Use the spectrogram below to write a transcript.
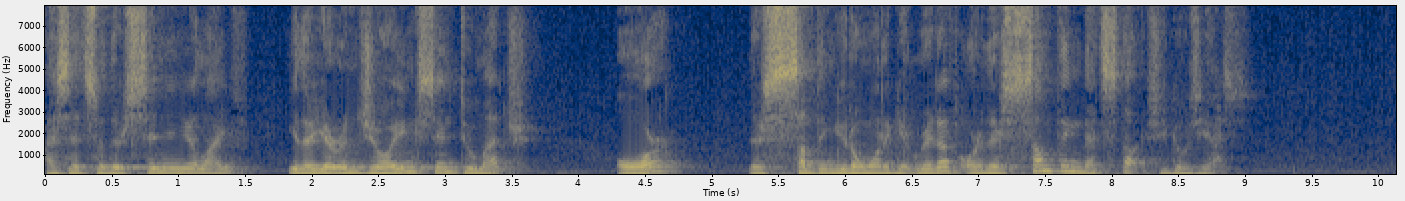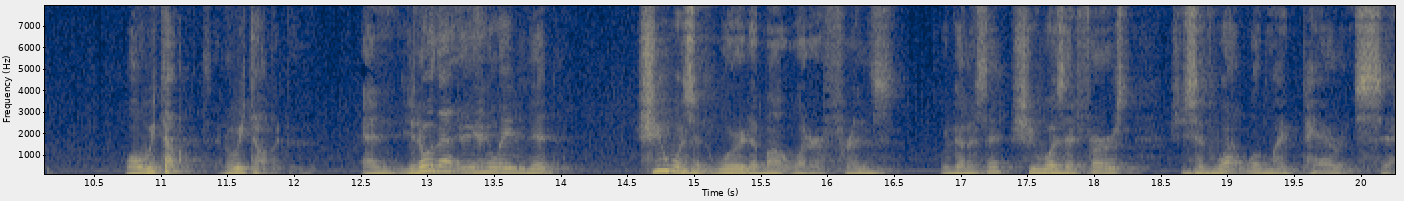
I said, So there's sin in your life. Either you're enjoying sin too much, or there's something you don't want to get rid of, or there's something that's stuck. She goes, Yes. Well, we talked and we talked. And you know what that young lady did? She wasn't worried about what her friends were going to say. She was at first. She said, What will my parents say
